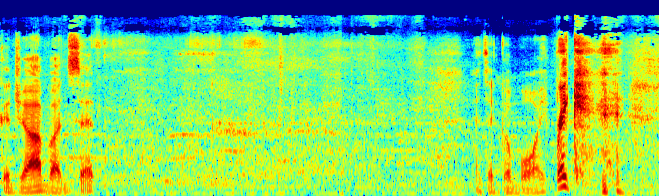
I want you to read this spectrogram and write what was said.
Good job, bud. Sit. That's a good boy. Break.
